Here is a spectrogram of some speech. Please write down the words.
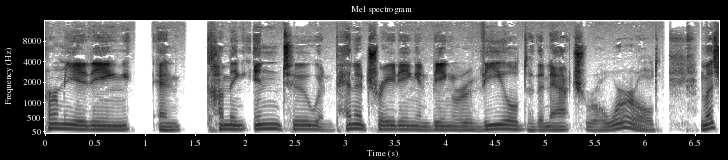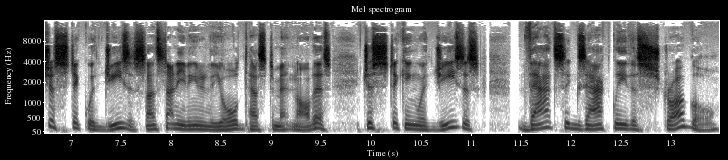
permeating and coming into and penetrating and being revealed to the natural world. And let's just stick with Jesus. Let's not even into the Old Testament and all this. Just sticking with Jesus. That's exactly the struggle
